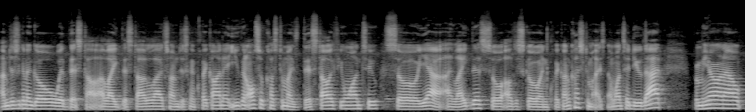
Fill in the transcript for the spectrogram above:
I'm just gonna go with this style. I like this style a lot, so I'm just gonna click on it. You can also customize this style if you want to. So yeah, I like this, so I'll just go and click on customize. Now once I do that, from here on out,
